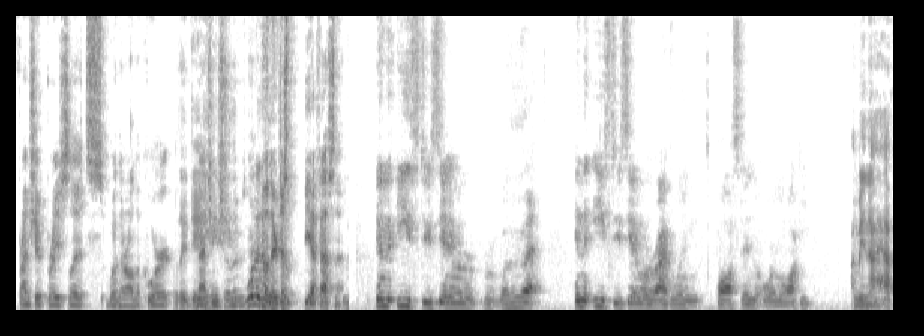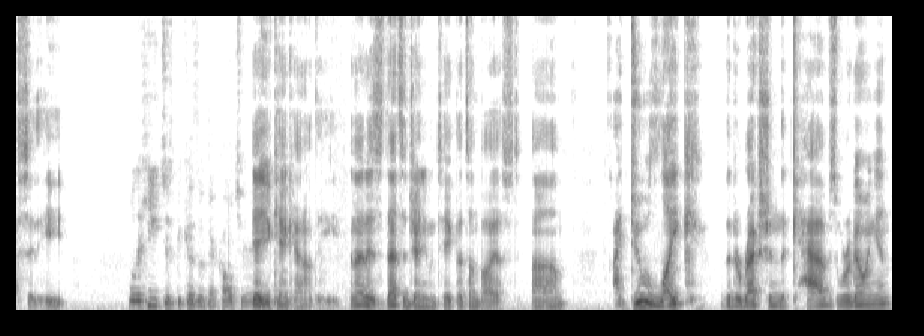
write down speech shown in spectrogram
friendship bracelets when they're on the court. Are they dating matching each other? shoes. What is no, they're just BFFs now. In the East, do you see anyone? In the East, do you see anyone rivaling Boston or Milwaukee? I mean, I have to say the Heat. Well, the Heat just because of their culture. Yeah, you can't count out the Heat, and that is that's a genuine take. That's unbiased. Um, I do like the direction the Cavs were going in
